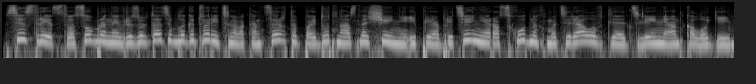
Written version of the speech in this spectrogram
Все средства, собранные в результате благотворительного концерта, пойдут на оснащение и приобретение расходных материалов для отделения онкологии.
